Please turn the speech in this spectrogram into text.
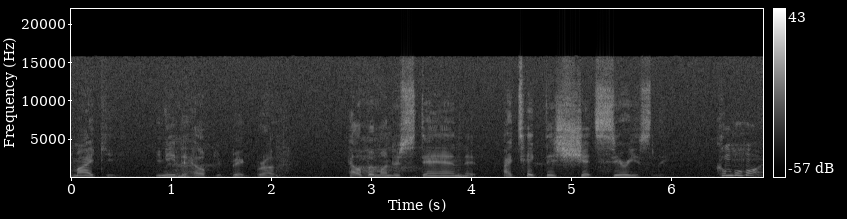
Mikey, you need to help your big brother. Help him understand that I take this shit seriously. Come on.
